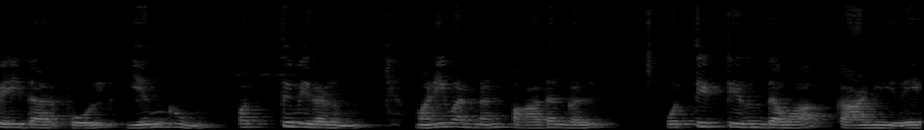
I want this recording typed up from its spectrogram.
பெய்தார் போல் எங்கும் பத்து விரலும் மணிவண்ணன் பாதங்கள் ஒத்திட்டிருந்தவா காணீரே.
